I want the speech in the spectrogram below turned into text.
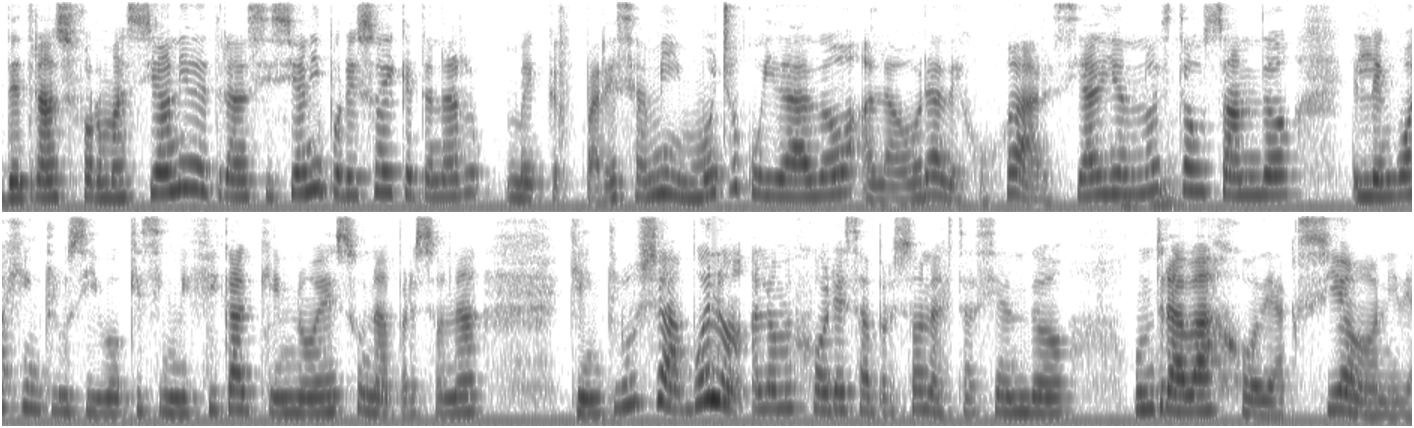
de transformación y de transición y por eso hay que tener, me parece a mí, mucho cuidado a la hora de juzgar. Si alguien no está usando el lenguaje inclusivo, que significa que no es una persona que incluya, bueno, a lo mejor esa persona está haciendo un trabajo de acción y de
